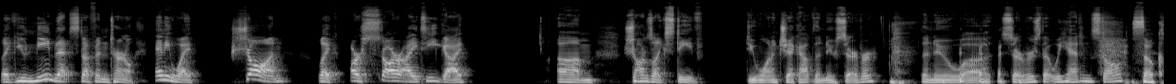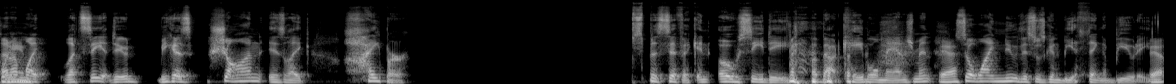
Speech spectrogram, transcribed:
Like you need that stuff internal. Anyway, Sean, like our star IT guy, um, Sean's like, Steve, do you want to check out the new server, the new uh, servers that we had installed? So clean. And I'm like, let's see it, dude. Because Sean is like hyper specific and OCD about cable management. Yeah. So I knew this was going to be a thing of beauty. Yeah.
